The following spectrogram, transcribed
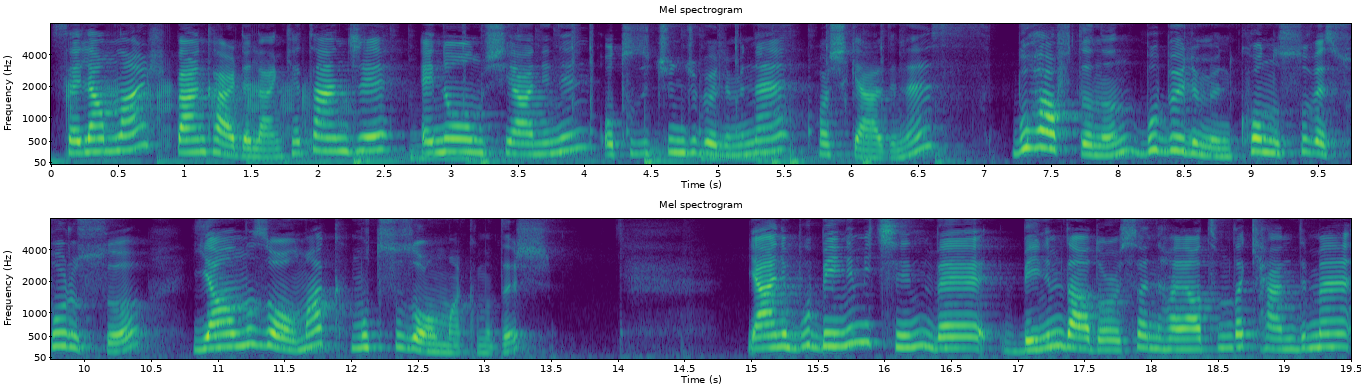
Selamlar, ben Kardelen Ketenci. E ne olmuş yani'nin 33. bölümüne hoş geldiniz. Bu haftanın bu bölümün konusu ve sorusu yalnız olmak mutsuz olmak mıdır? Yani bu benim için ve benim daha doğrusu hani hayatımda kendime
